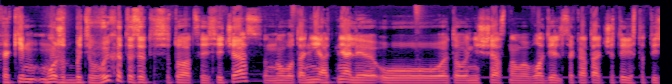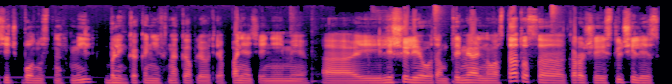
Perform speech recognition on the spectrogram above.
Каким может быть выход из этой ситуации сейчас? Ну вот они отняли у этого несчастного владельца кота 400 тысяч бонусных миль. Блин, как они их накапливают, я понятия не имею. А, и лишили его там премиального статуса. Короче, исключили из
